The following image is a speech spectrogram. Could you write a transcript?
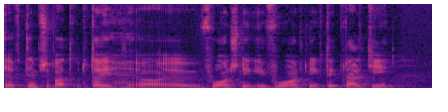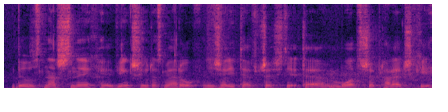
E, W tym przypadku tutaj włącznik i wyłącznik tej pralki był znacznych, większych rozmiarów niżeli te wcześniej, te młodsze praleczki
